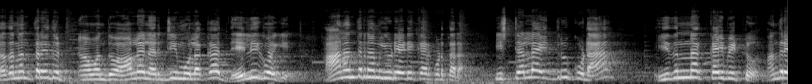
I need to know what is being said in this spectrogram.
ತದನಂತರ ಇದು ಒಂದು ಆನ್ಲೈನ್ ಅರ್ಜಿ ಮೂಲಕ ದೆಹಲಿಗೆ ಹೋಗಿ ಆನಂತರ ನಮ್ಗೆ U D I D card ಕೊಡ್ತಾರೆ. ಇಷ್ಟೆಲ್ಲ ಇದ್ದರೂ ಕೂಡ ಇದನ್ನು ಕೈಬಿಟ್ಟು, ಅಂದರೆ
